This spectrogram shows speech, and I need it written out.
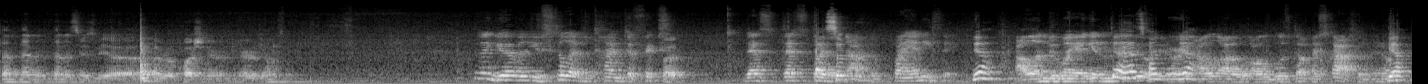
Then then then it seems to be a, a real question here, here Yom Tov. I think you have, you still have time to fix it. But- That's, that's By the whole knock, by anything. Yeah, I'll undo my again, Yeah, that's fine, it, or yeah. I'll, I'll, I'll lift up my scarf, and, you know. yeah.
